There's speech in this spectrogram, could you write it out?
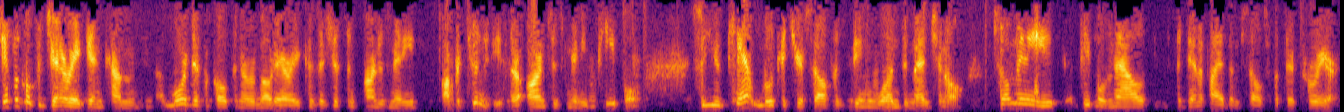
difficult to generate income, more difficult in a remote area because there just aren't as many opportunities. There aren't as many people. So you can't look at yourself as being one dimensional. So many people now identify themselves with their career.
